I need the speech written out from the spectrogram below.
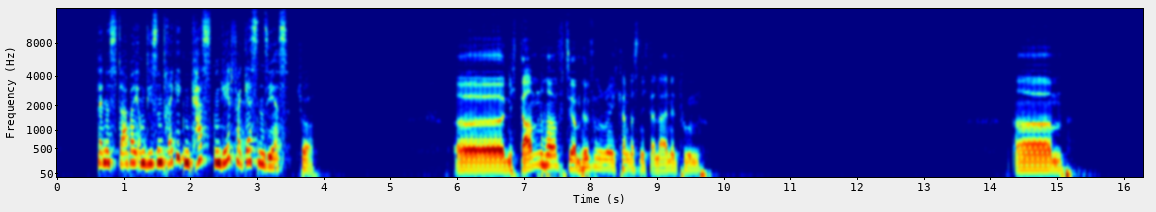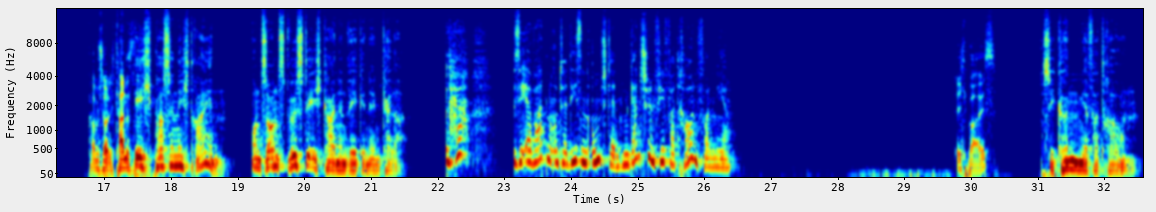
Wenn es dabei um diesen dreckigen Kasten geht, vergessen Sie es. Tja. Äh, nicht damenhaft, Sie haben Hilfe, ich kann das nicht alleine tun. Ähm. Komm schon, ich kann es nicht. Ich passe nicht rein. Und sonst wüsste ich keinen Weg in den Keller. Sie erwarten unter diesen Umständen ganz schön viel Vertrauen von mir. Ich weiß. Sie können mir vertrauen.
